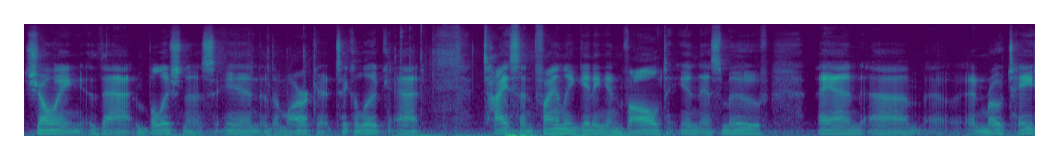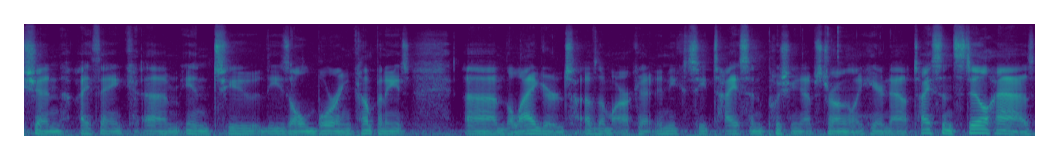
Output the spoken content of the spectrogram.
showing that bullishness in the market. Take a look at Tyson finally getting involved in this move and um, and rotation, I think, um, into these old boring companies, um, the laggards of the market, and you can see Tyson pushing up strongly here. Now, Tyson still has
